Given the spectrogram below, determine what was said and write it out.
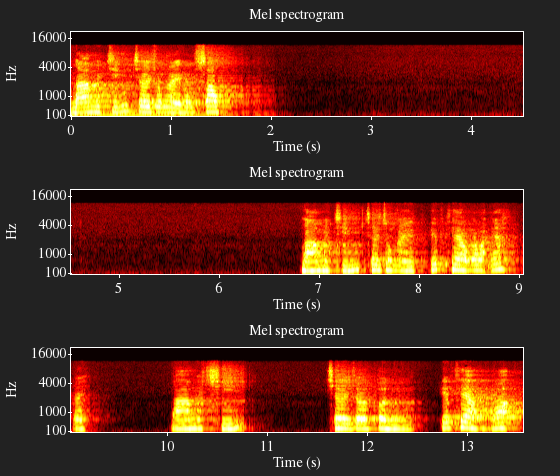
39 chơi cho ngày hôm sau. ba mươi chín chơi cho ngày tiếp theo các bạn nhé. Đây ba mươi chín chơi cho tuần tiếp theo đúng không ạ?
